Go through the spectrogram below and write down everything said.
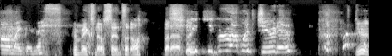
Oh my goodness! It makes no sense at all. But uh, she, she grew up with Judith. Dude,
